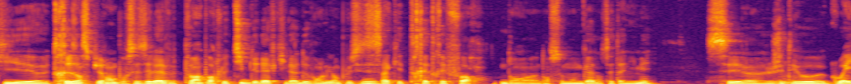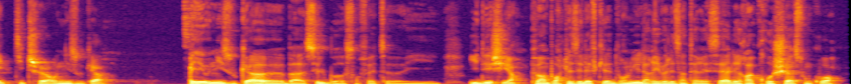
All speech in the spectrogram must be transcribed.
qui est euh, très inspirant pour ses élèves, peu importe le type d'élève qu'il a devant lui. En plus, et c'est Mm. ça qui est très très fort dans, dans ce manga, dans cet animé. C'est euh, GTO euh, Great Teacher Onizuka. Et Onizuka, euh, bah, c'est le boss en fait. Il, il déchire. Peu importe les élèves qu'il a devant lui, il arrive à les intéresser, à les raccrocher à son cours.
